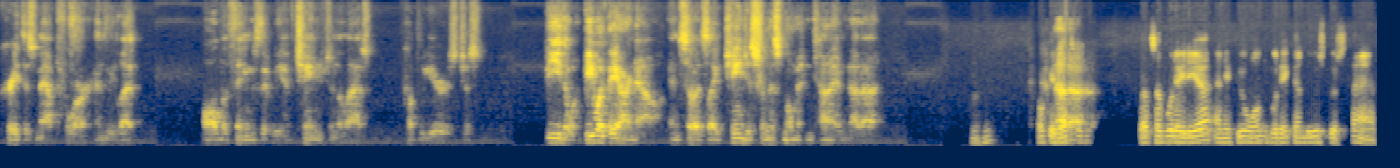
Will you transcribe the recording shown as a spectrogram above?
create this map for, and we let all the things that we have changed in the last couple of years just be the, be what they are now. And so it's like changes from this moment in time, not a, mm-hmm. Okay, not that's a, a, that's a good idea. And if you want, what I can do is to start,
